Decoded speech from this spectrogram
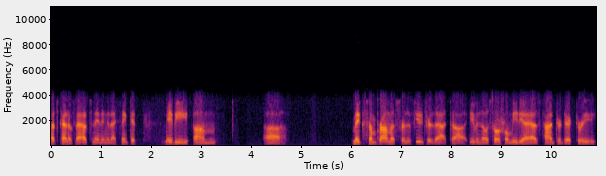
that's kind of fascinating, and I think it maybe um, uh, makes some promise for the future that uh, even though social media has contradictory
